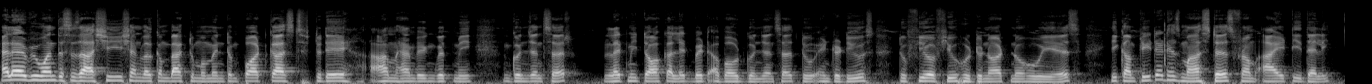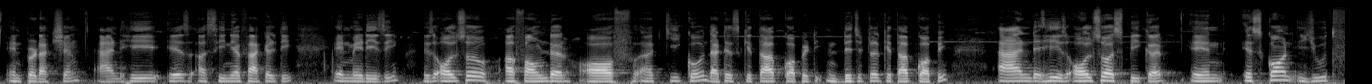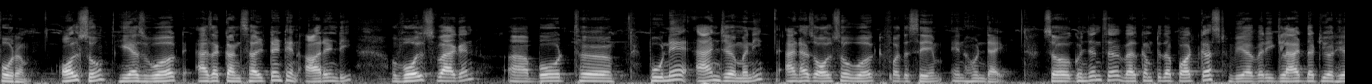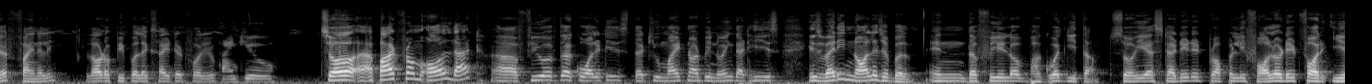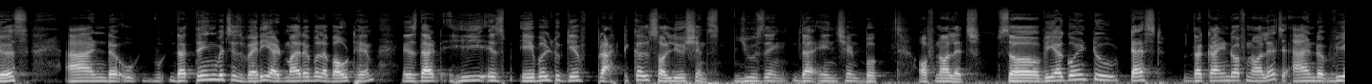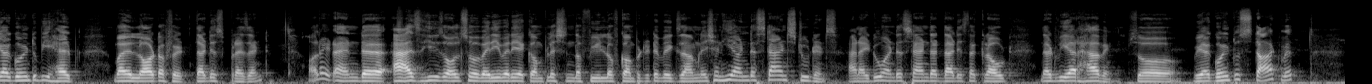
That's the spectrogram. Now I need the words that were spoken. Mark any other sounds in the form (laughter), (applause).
Hello, everyone. This is Ashish, and welcome back to Momentum Podcast. Today, I'm having with me Gunjan sir. Let me talk a little bit about Gunjan sir to introduce to few of you who do not know who he is. He completed his masters from IIT Delhi in production, and he is a senior faculty in MadeEasy. He's also a founder of uh, Kiko, that is Kitab Copy, digital Kitab Copy, and he is also a speaker in ISKCON Youth Forum. Also, he has worked as a consultant in R&D, Volkswagen, uh, both uh, Pune and Germany, and has also worked for the same in Hyundai. So, Gunjan sir, welcome to the podcast. We are very glad that you're here finally. A lot of people excited for you. Thank you. So apart from all that, a uh, few of the qualities that you might not be knowing that he is he's very knowledgeable in the field of Bhagavad Gita. So he has studied it properly, followed it for years, and uh, the thing which is very admirable about him is that he is able to give practical solutions using the ancient book of knowledge. So we are going to test the kind of knowledge and we are going to be helped by a lot of it that is present all right and uh, as he is also very very accomplished in the field of competitive examination he understands students and i do understand that that is the crowd that we are having so we are going to start with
